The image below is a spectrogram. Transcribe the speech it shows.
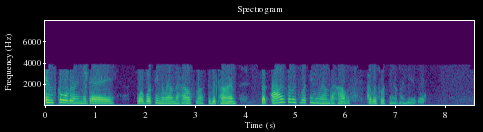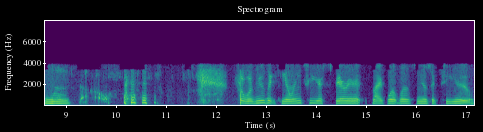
in school during the day or working around the house most of the time. But as I was working around the house, I was working on my music. Mm. So So was music healing to your spirit? Like, what was music to you?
